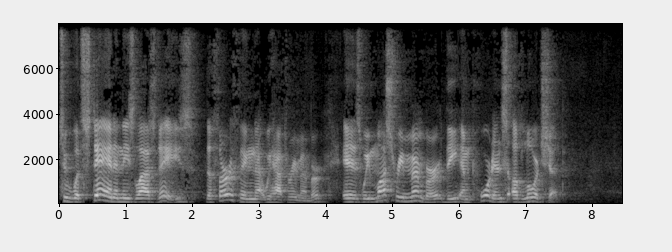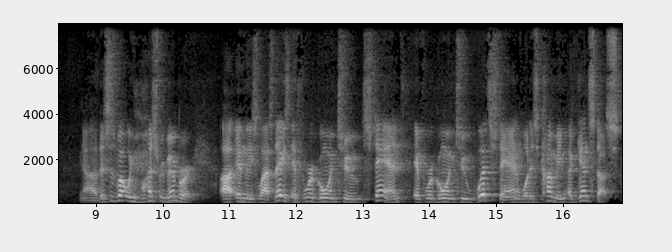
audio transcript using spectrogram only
to withstand in these last days, the third thing that we have to remember is we must remember the importance of lordship. Now, this is what we must remember uh, in these last days if we're going to stand, if we're going to withstand what is coming against us.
